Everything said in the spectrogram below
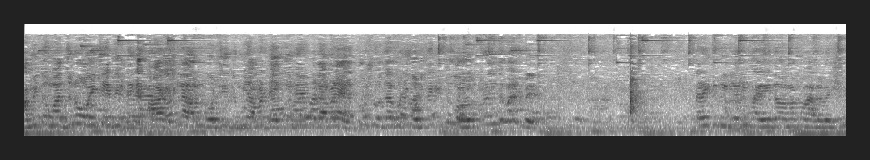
আমি তোমার জন্য ওই টেবিল থেকে আসলাম ঘটি তুমি আমার ডেকে নেবে বলে আমার এত সোজা করে ঘটিটা একটু গরম করে দিতে পারবে? তাহলে একটু বিরিয়ানি খাইয়ে দাও আমাকে ভালোবেসে।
